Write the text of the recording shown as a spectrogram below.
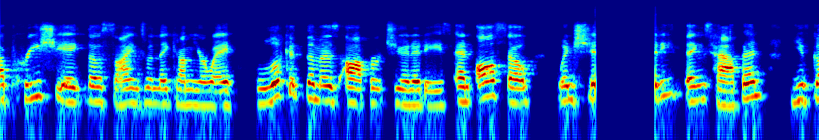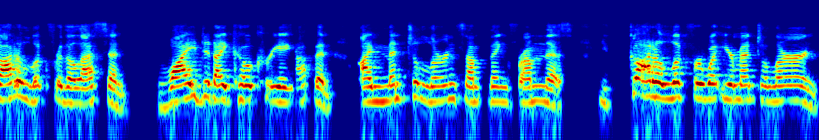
appreciate those signs when they come your way. Look at them as opportunities. And also, when shitty things happen, you've got to look for the lesson. Why did I co create happen? I'm meant to learn something from this. You've got to look for what you're meant to learn.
